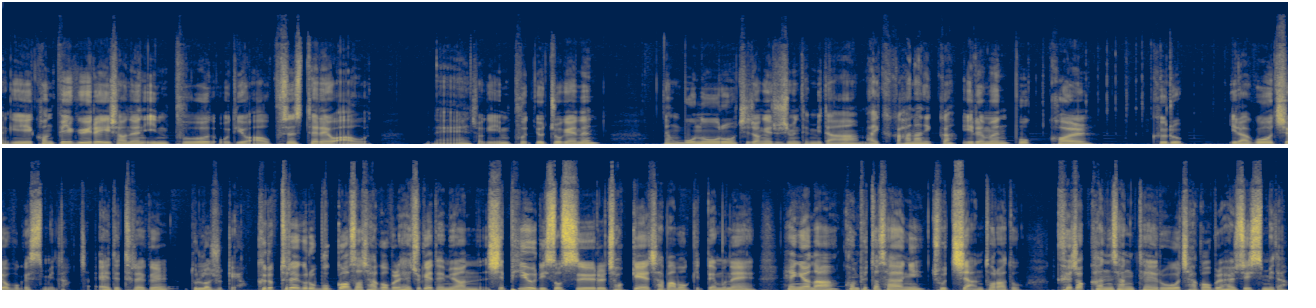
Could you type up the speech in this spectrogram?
여기 컨피규레이션은 인풋, 오디오 아웃풋은 스테레오 아웃 네, 저기 인풋 이쪽에는 그냥 모노로 지정해 주시면 됩니다. 마이크가 하나니까 이름은 보컬 그룹 이라고 지어 보겠습니다. 자, 애드 트랙을 눌러 줄게요. 그룹 트랙으로 묶어서 작업을 해 주게 되면 CPU 리소스를 적게 잡아먹기 때문에 행여나 컴퓨터 사양이 좋지 않더라도 쾌적한 상태로 작업을 할 수 있습니다.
